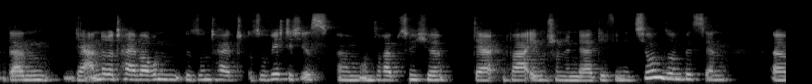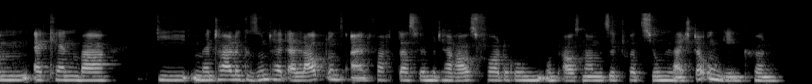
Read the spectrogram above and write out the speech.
dann der andere Teil, warum Gesundheit so wichtig ist, ähm, unserer Psyche, der war eben schon in der Definition so ein bisschen ähm, erkennbar. Die mentale Gesundheit erlaubt uns einfach, dass wir mit Herausforderungen und Ausnahmesituationen leichter umgehen können.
